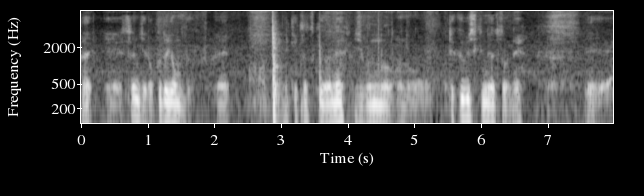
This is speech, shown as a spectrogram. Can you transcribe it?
はい、えー、36度4分、えーで血圧計はね自分のあの手首式のやつをね、え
